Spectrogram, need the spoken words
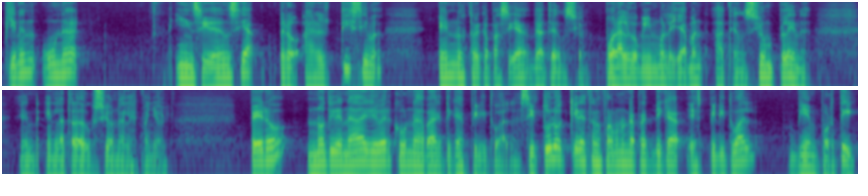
tienen una incidencia, pero altísima, en nuestra capacidad de atención. Por algo mismo le llaman atención plena en, en, la traducción al español. Pero no tiene nada que ver con una práctica espiritual. Si tú lo quieres transformar en una práctica espiritual, bien por ti.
